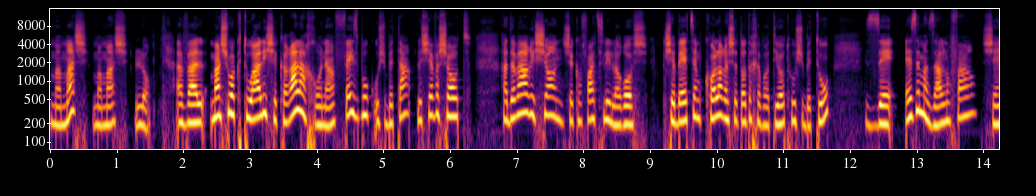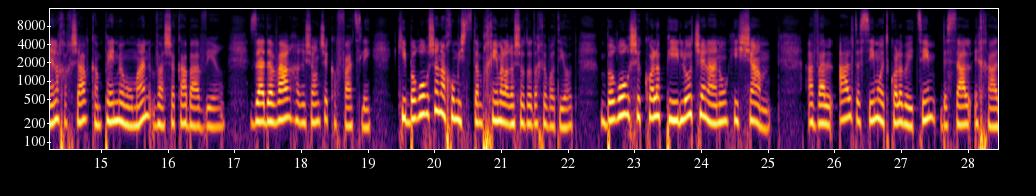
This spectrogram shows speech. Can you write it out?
ממש ממש לא. אבל משהו אקטואלי שקרה לאחרונה, פייסבוק הושבתה לשבע שעות. הדבר הראשון שקפץ לי לראש, כשבעצם כל הרשתות החברתיות הושבתו, זה איזה מזל נופר שאין לך עכשיו קמפיין ממומן והשקה באוויר. זה הדבר הראשון שקפץ לי. כי ברור שאנחנו מסתמכים על הרשתות החברתיות. ברור שכל הפעילות שלנו היא שם. אבל אל תשימו את כל הביצים בסל אחד.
